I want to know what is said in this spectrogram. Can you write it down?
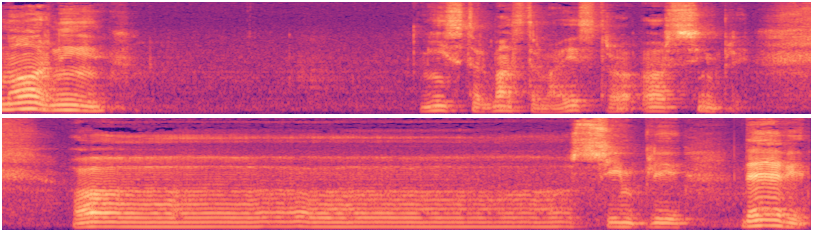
morning, Mr. Master Maestro, or simply, or simply David.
